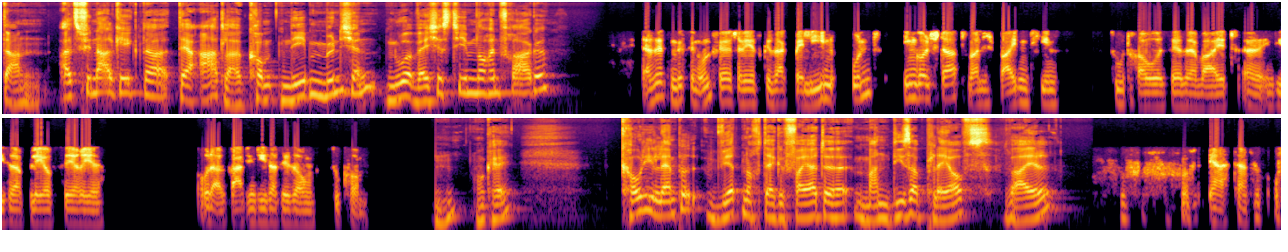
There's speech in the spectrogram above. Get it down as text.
Dann als Finalgegner der Adler kommt neben München nur welches Team noch in Frage? Das ist jetzt ein bisschen unfair. Ich hätte jetzt gesagt Berlin und Ingolstadt, weil ich beiden Teams zutraue, sehr, sehr weit äh, in dieser Playoff-Serie oder gerade in dieser Saison zu kommen. Mhm, okay. Cody Lample wird noch der gefeierte Mann dieser Playoffs, weil ja, um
